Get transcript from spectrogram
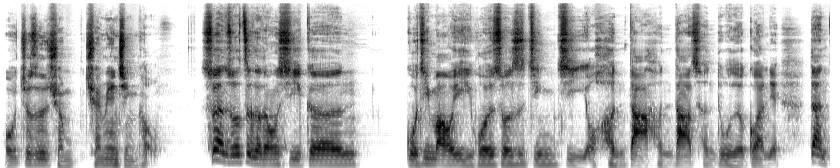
我就是全全面进口。虽然说这个东西跟国际贸易或者说是经济有很大很大程度的关联，但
